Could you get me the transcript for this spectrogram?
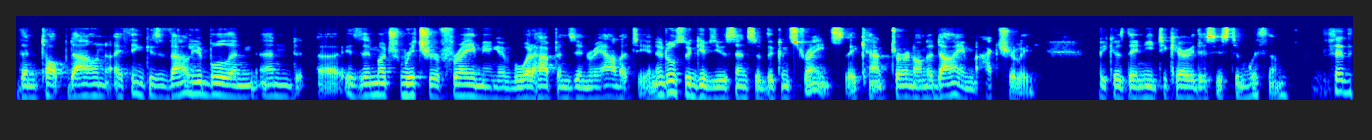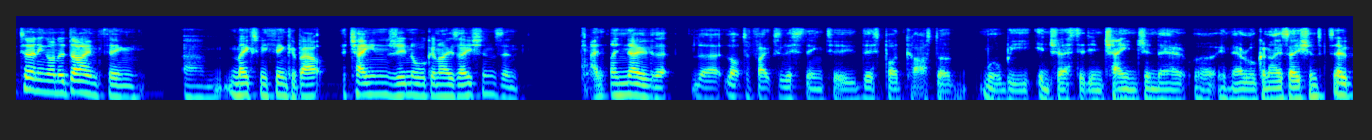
than top down, I think is valuable and and uh, is a much richer framing of what happens in reality. And it also gives you a sense of the constraints. They can't turn on a dime actually, because they need to carry the system with them. So the turning on a dime thing um, makes me think about change in organisations, and I, I know that uh, lots of folks listening to this podcast are, will be interested in change in their uh, in their organisations. So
